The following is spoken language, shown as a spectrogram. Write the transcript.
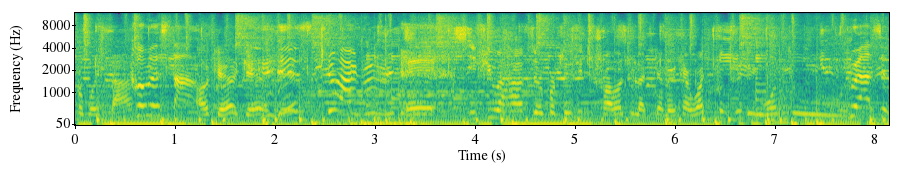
¿Cómo está? ¿Cómo está? Okay, okay. It's hard for me. Uh, if you have the opportunity to travel to Latin America, what country do you want to? Brazil.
